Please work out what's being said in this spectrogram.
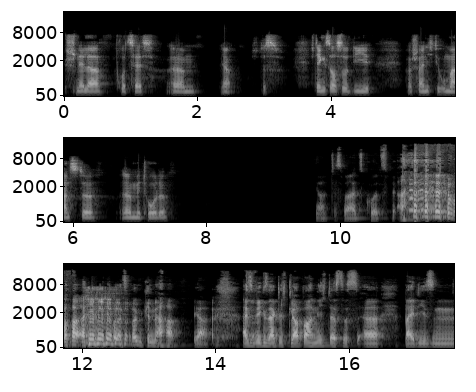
schneller Prozess. Ähm, ja, das, ich denke, es ist auch so die wahrscheinlich die humanste äh, Methode. Ja, das war jetzt kurz, war kurz und knapp. Ja, also wie gesagt, ich glaube auch nicht, dass das äh, bei diesen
